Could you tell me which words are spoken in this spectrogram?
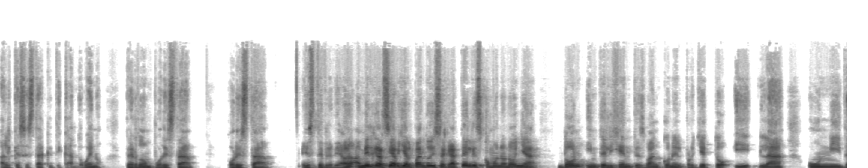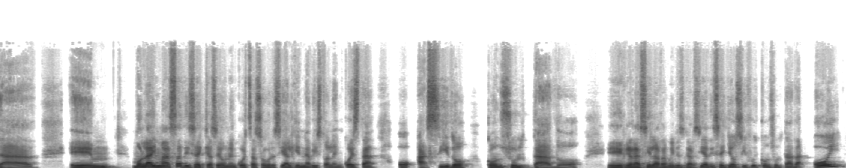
al que se está criticando. Bueno, perdón por esta, por esta, este breve. Amir García Villalpando dice, Gateles como Noroña, don inteligentes, van con el proyecto y la unidad. Eh, Molay Massa dice hay que hacer una encuesta sobre si alguien ha visto la encuesta o ha sido consultado. Eh, Graciela Ramírez García dice, yo sí fui consultada hoy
